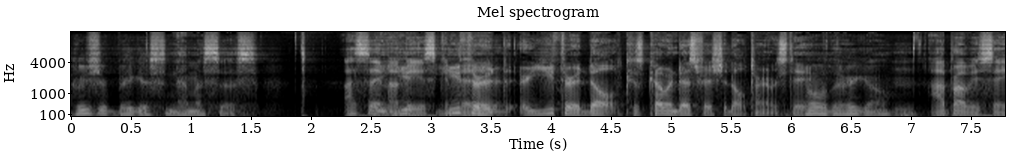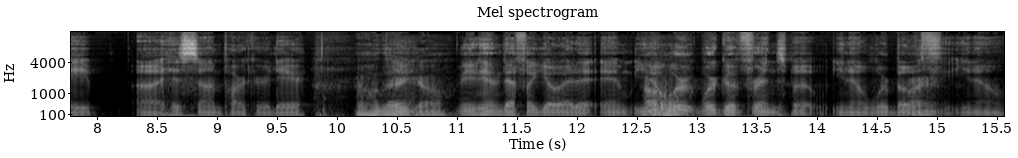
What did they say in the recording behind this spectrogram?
who's your biggest nemesis? I say my You- biggest youth competitor. or, or youth or adult because Cohen does fish adult tournaments too Oh, there you go. Mm, I'd probably say uh, his son Parker Adair. Oh, there you go. Me and him definitely go at it, and you know Oh. we're we're good friends, but you know we're both Right. you know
